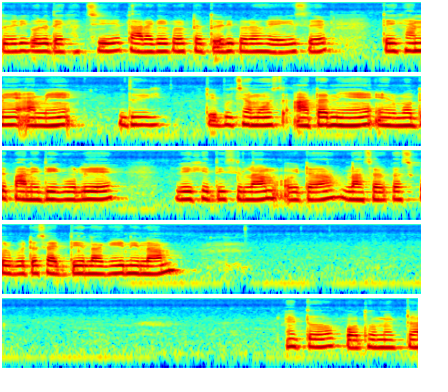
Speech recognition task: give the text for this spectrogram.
তৈরি করে দেখাচ্ছি। তার আগে কয়েকটা তৈরি করা হয়ে গেছে। তো এখানে আমি দুই টেবিল চামচ আটা নিয়ে এর মধ্যে পানি দিয়ে গলিয়ে রেখে দিয়েছিলাম। ওইটা লাচার কাজ করব, ওইটা সাইড দিয়ে লাগিয়ে নিলাম। এই তো প্রথম একটা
